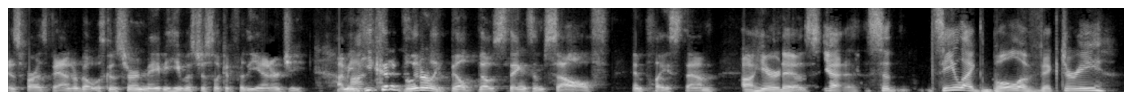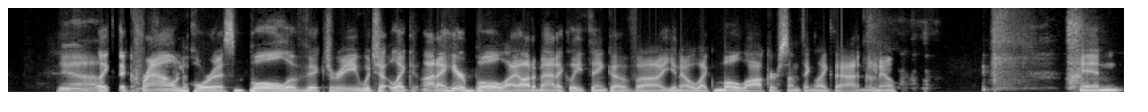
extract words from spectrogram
As far as Vanderbilt was concerned, maybe he was just looking for the energy. I mean, I- he could have literally built those things himself and placed them. Oh, here it So- is. Yeah. So see, like Bull of Victory, Yeah. like the crowned Horus Bull of Victory, which uh, like when I hear bull, I automatically think of uh, you know, like Moloch or something like that, you know. and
